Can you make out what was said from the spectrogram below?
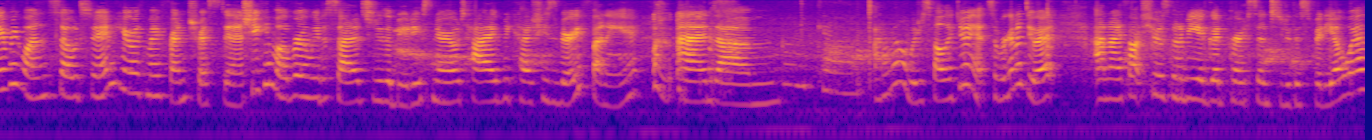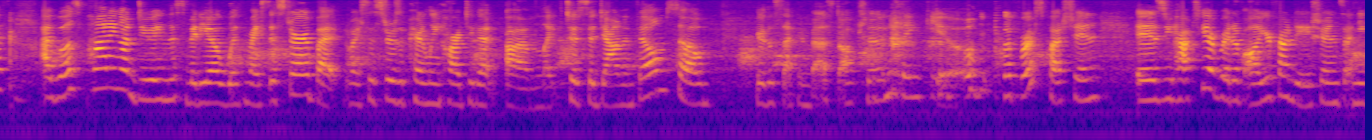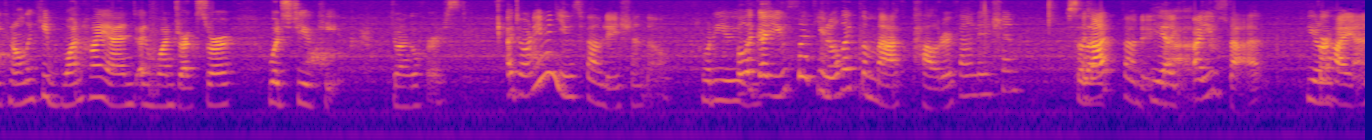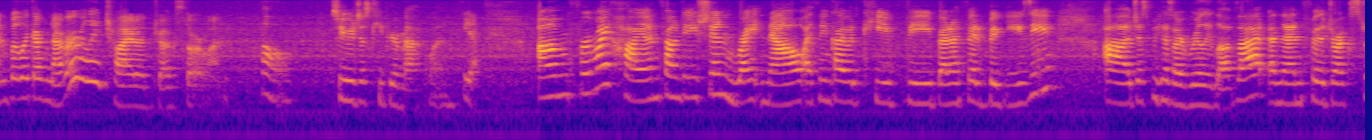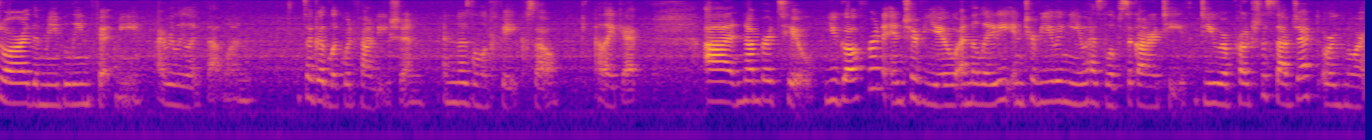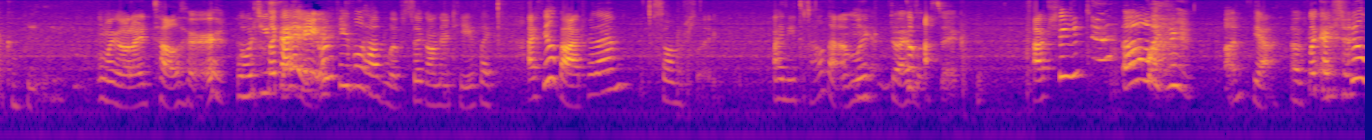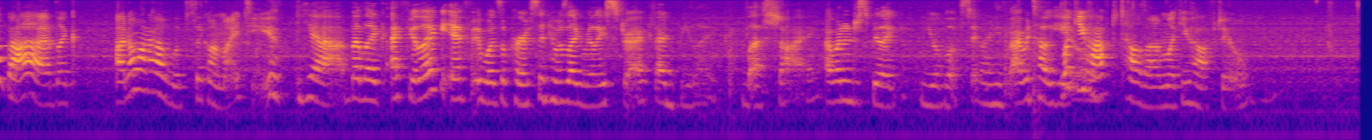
Hey everyone, so today I'm here with my friend Tristan. She came over and we decided to do the beauty scenario tag because she's very funny and um, I don't know, we just felt like doing it. So we're gonna do it and I thought she was gonna be a good person to do this video with. I was planning on doing this video with my sister, but my sister is apparently hard to get um, like to sit down and film, so you're the second best option. Thank you. the first question is you have to get rid of all your foundations and you can only keep one high-end and one drugstore which do you keep? Do you want to go first? I don't even use foundation though. What do you But use? like I use like, you know, like the MAC powder foundation. so that, that foundation. yeah. Like I use that you for high end, but like I've never really tried a drugstore one. Oh, so you would just keep your MAC one? Yeah. Um, for my high-end foundation, right now, I think I would keep the Benefit Big Easy, uh, just because I really love that. And then for the drugstore, the Maybelline Fit Me. I really like that one. It's a good liquid foundation, and it doesn't look fake, so I like it. Uh, number two, you go for an interview and the lady interviewing you has lipstick on her teeth. Do you approach the subject or ignore it completely? Oh my god, I'd tell her. What would you like say? I hate when people have lipstick on their teeth. Like I feel bad for them, so I'm just like, I need to tell them. Like, do I have lipstick? actually, do. Oh, yeah. Okay. Like I just feel bad. Like I don't want to have lipstick on my teeth. Yeah, but like I feel like if it was a person who was like really strict, I'd be like less shy. I wouldn't just be like you have lipstick on your teeth. I would tell you. Like you have to tell them. Like you have to.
